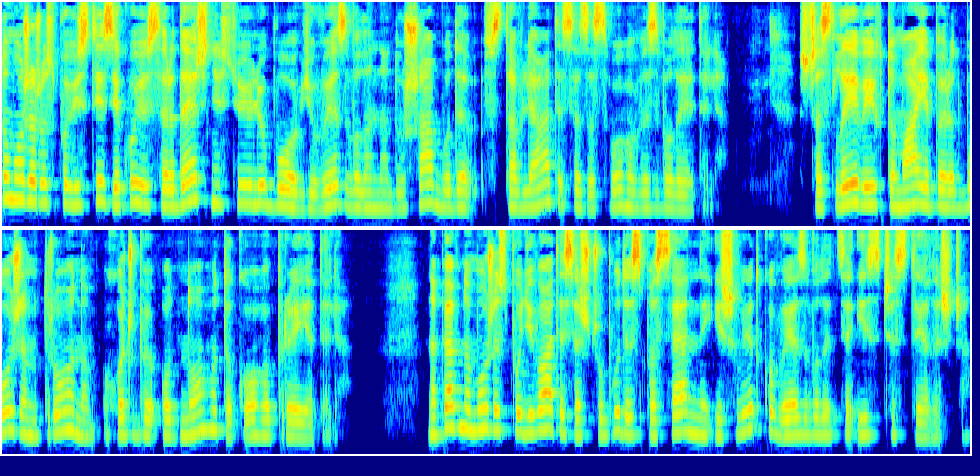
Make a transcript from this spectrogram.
Хто може розповісти, з якою сердечністю і любов'ю визволена душа буде вставлятися за свого визволителя? Щасливий, хто має перед Божим троном хоч би одного такого приятеля. Напевно, може сподіватися, що буде спасенний і швидко визволиться із чистилища.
